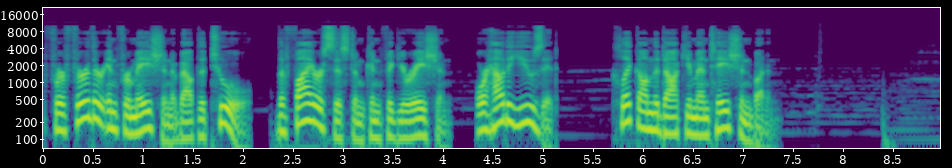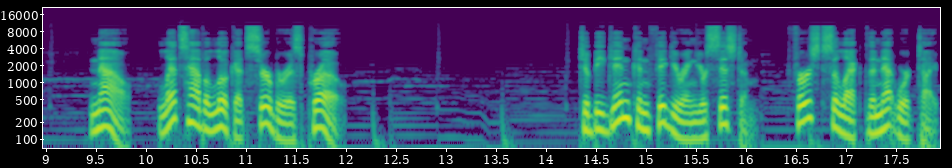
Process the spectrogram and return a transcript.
For further information about the tool, the fire system configuration, or how to use it, click on the documentation button. Now, Let's have a look at Cerberus Pro. To begin configuring your system, first select the network type.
